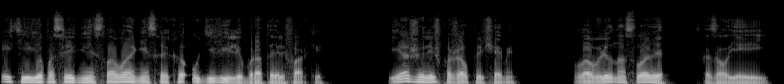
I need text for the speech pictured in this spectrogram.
Эти ее последние слова несколько удивили брата Эльфарки. Я же лишь пожал плечами. «Ловлю на слове», — сказал я ей.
